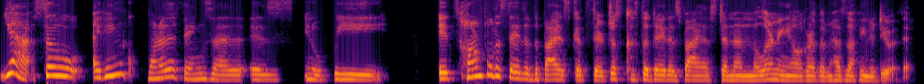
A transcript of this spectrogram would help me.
yeah so i think one of the things that is you know we it's harmful to say that the bias gets there just because the data is biased and then the learning algorithm has nothing to do with it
